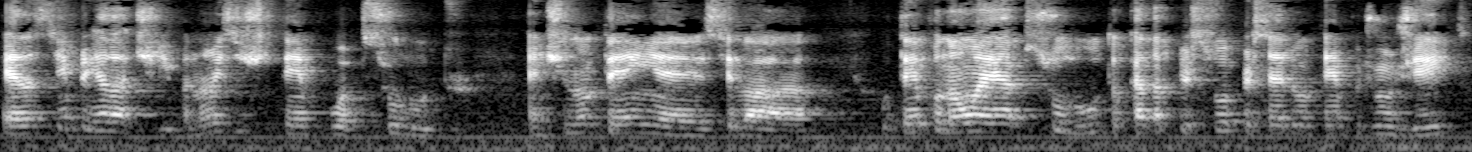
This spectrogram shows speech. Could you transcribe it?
ela é sempre relativa, não existe tempo absoluto. A gente não tem, é, sei lá, o tempo não é absoluto, cada pessoa percebe um tempo de um jeito.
